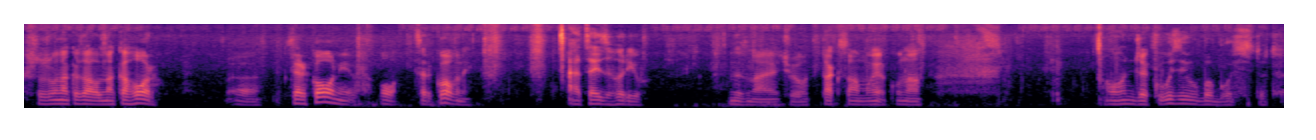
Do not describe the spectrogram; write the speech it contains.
Що ж вона казала, на кагор. Е, Церковний. О, церковний. А цей згорів. Не знаю чого. Так само, як у нас. О, джакузі у бабусі тут.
